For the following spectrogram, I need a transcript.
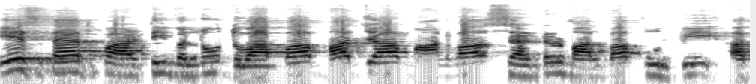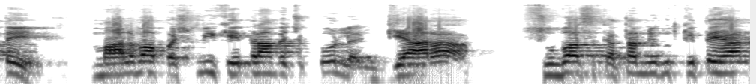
ਇਸ ਤਹਿਤ ਪਾਰਟੀ ਵੱਲੋਂ ਦੁਆਬਾ, ਮਾਝਾ ਮਾਲਵਾ ਸੈਂਟਰ ਮਾਲਵਾ, ਪੂਰਬੀ ਅਤੇ ਮਾਲਵਾ ਪੱਛਮੀ ਖੇਤਰਾਂ ਵਿੱਚ ਕੁੱਲ 11 ਸੂਬਾ ਸਕੱਤਰ ਨਿਯੁਕਤ ਕੀਤੇ ਹਨ।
